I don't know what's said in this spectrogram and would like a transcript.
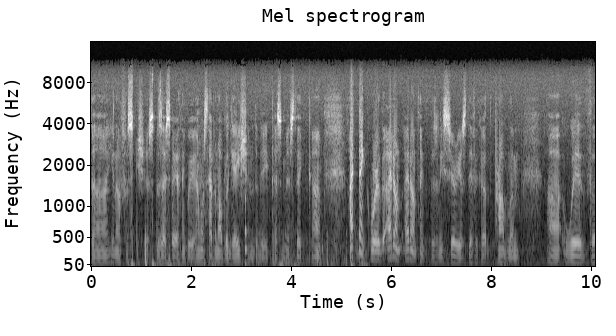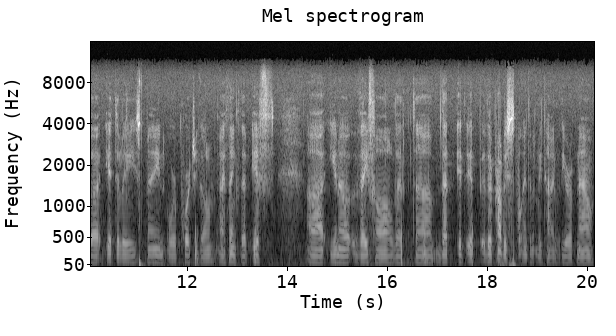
uh, you know, facetious. As I say, I think we almost have an obligation to be pessimistic. Uh, I think we're, I don't, I don't think there's any serious difficult problem uh, with uh, Italy, Spain, or Portugal. I think that if uh, you know, they fall, that, uh, that it, it, they're probably so intimately tied with Europe now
